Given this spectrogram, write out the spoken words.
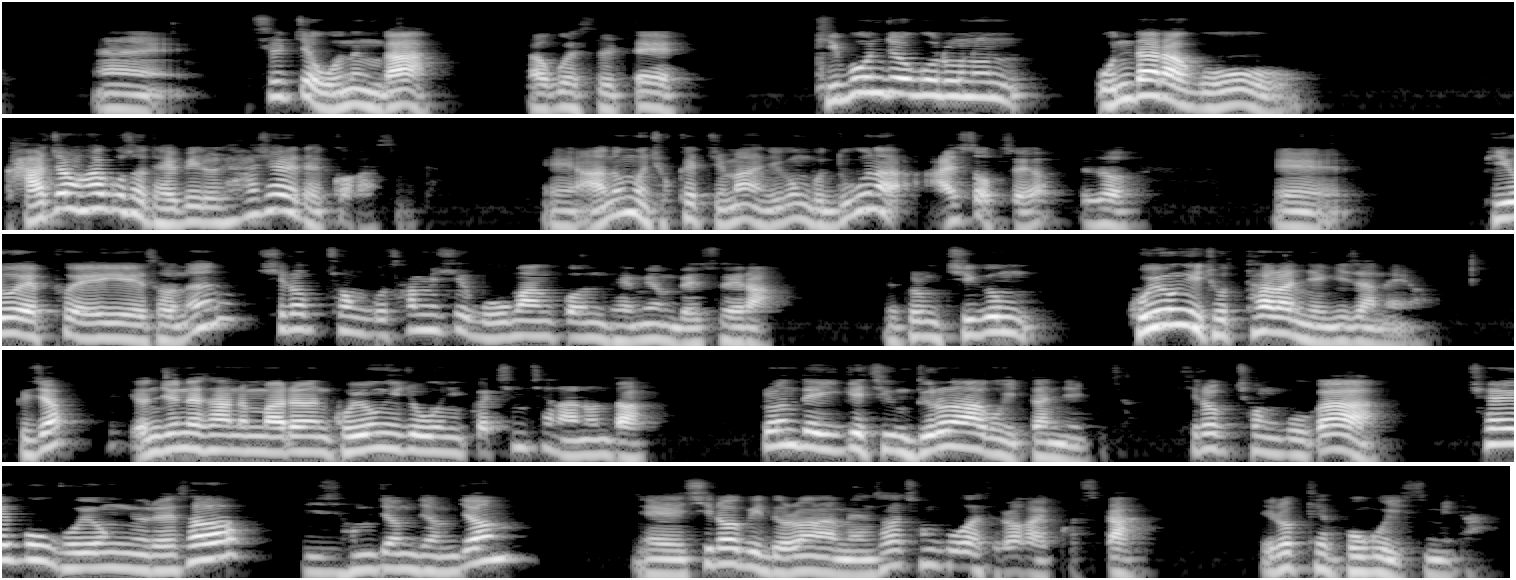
에, 실제 오는가? 라고 했을 때 기본적으로는 온다라고 가정하고서 대비를 하셔야 될 것 같습니다. 예, 안 오면 좋겠지만 이건 뭐 누구나 알 수 없어요. 그래서 예, BOFA에서는 실업 청구 35만 건 되면 매수해라. 예, 그럼 지금 고용이 좋다란 얘기잖아요. 그죠? 연준에서 하는 말은 고용이 좋으니까 침체는 안 온다. 그런데 이게 지금 늘어나고 있다는 얘기죠. 실업 청구가 최고 고용률에서 이제 점점 점점 예, 실업이 늘어나면서 청구가 들어갈 것이다. 이렇게 보고 있습니다.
